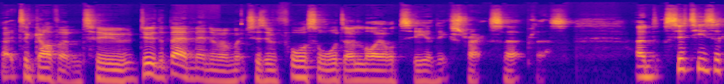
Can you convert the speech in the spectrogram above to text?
uh, to govern, to do the bare minimum, which is enforce order, loyalty, and extract surplus. And cities are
